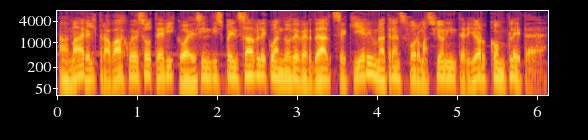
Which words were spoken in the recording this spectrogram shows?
Amar el trabajo esotérico es indispensable cuando de verdad se quiere una transformación interior completa.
